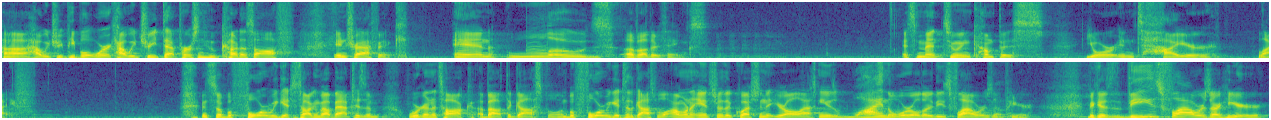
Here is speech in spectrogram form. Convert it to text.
uh, how we treat people at work, how we treat that person who cut us off in traffic, and loads of other things. It's meant to encompass your entire life. And so, before we get to talking about baptism, we're going to talk about the gospel. And before we get to the gospel, I want to answer the question that you're all asking is why in the world are these flowers up here? Because these flowers are here,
